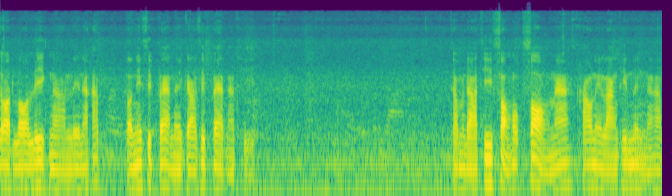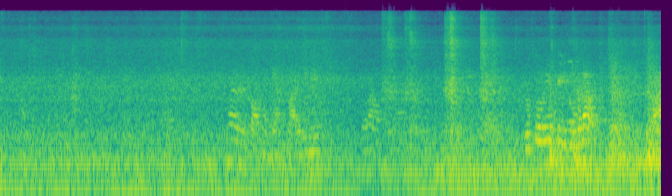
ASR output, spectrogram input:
จอดรอลีกนานเลยนะครับ ตอนนี้ 18นาฬิกา18 นาที ธรรมดาที่ 262 นะ เข้าในรางที่ 1 นะครับ ตัวนี้ปีนูมาแล้วป๋า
